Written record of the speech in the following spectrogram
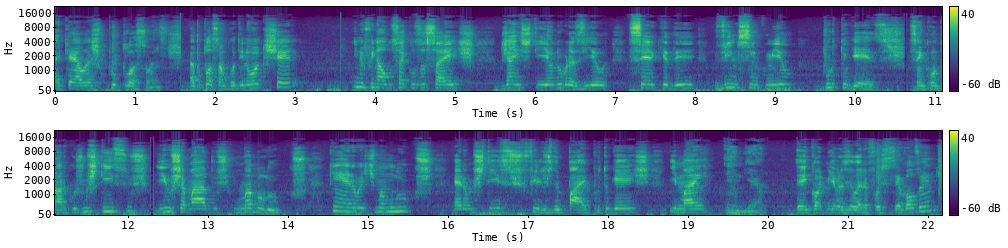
aquelas populações. A população continuou a crescer e no final do século XVI já existiam no Brasil cerca de 25 mil portugueses, sem contar com os mestiços e os chamados mamelucos. Quem eram estes mamelucos? Eram mestiços, filhos de pai português e mãe índia. A economia brasileira foi se desenvolvendo,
